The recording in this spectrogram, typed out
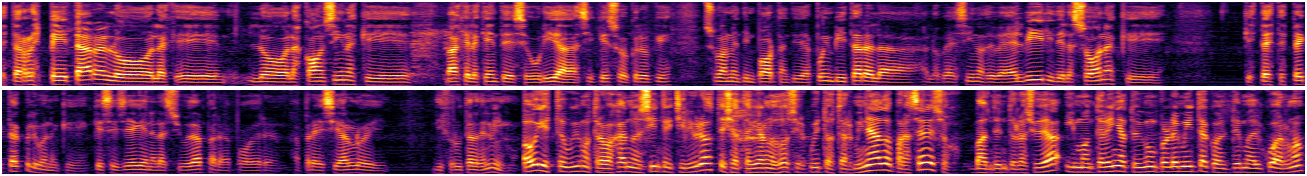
este, respetar eh, las consignas que baje la gente de seguridad, así que eso creo que es sumamente importante. Y después invitar a, los vecinos de Belleville y de la zona que, que está este espectáculo y bueno, que, que se lleguen a la ciudad para poder apreciarlo y, disfrutar del mismo. Hoy estuvimos trabajando en Sintra y Chilibroste, ya estarían los dos circuitos terminados para hacer eso, van dentro de la ciudad, y Monteleña tuvimos un problemita con el tema del cuerno,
